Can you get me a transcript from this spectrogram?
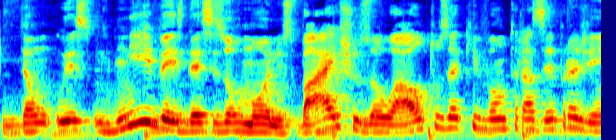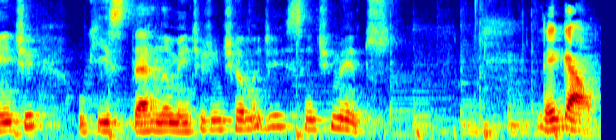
Então, os níveis desses hormônios, baixos ou altos, é que vão trazer pra gente o que externamente a gente chama de sentimentos. Legal.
